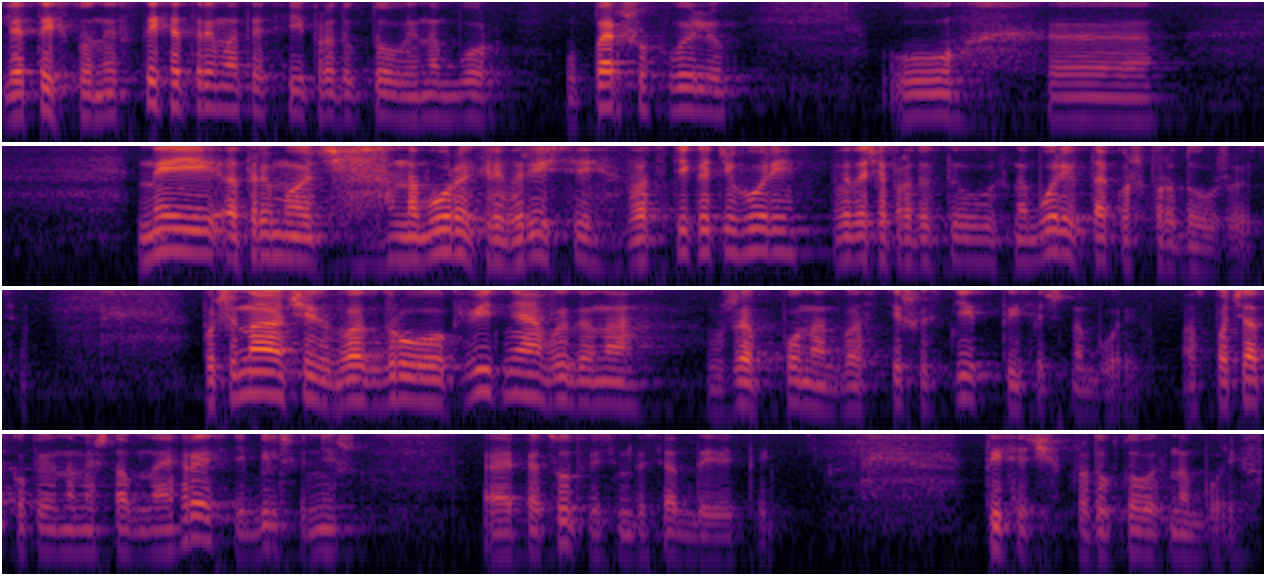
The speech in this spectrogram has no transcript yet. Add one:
Для тих, хто не встиг отримати свій продуктовий набор у першу хвилю, у е, неї отримують набори криворіжці з 20 категорій. Видача продуктових наборів також продовжується. Починаючи з 22 квітня видано вже понад 26 тисяч наборів. А з початку повномасштабної агресії більше ніж е, 589 тисяч продуктових наборів.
